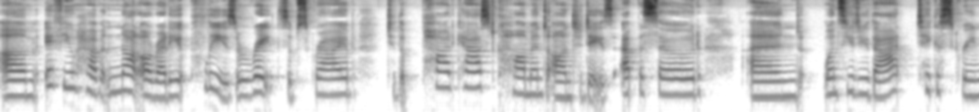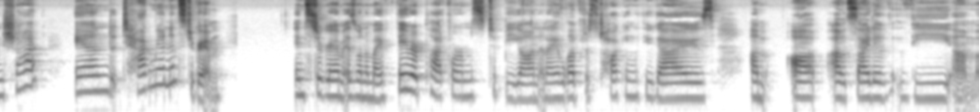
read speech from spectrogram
Um, if you have not already, please rate, subscribe to the podcast, comment on today's episode. And once you do that, take a screenshot and tag me on Instagram. Instagram is one of my favorite platforms to be on, and I love just talking with you guys um, outside of the um,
